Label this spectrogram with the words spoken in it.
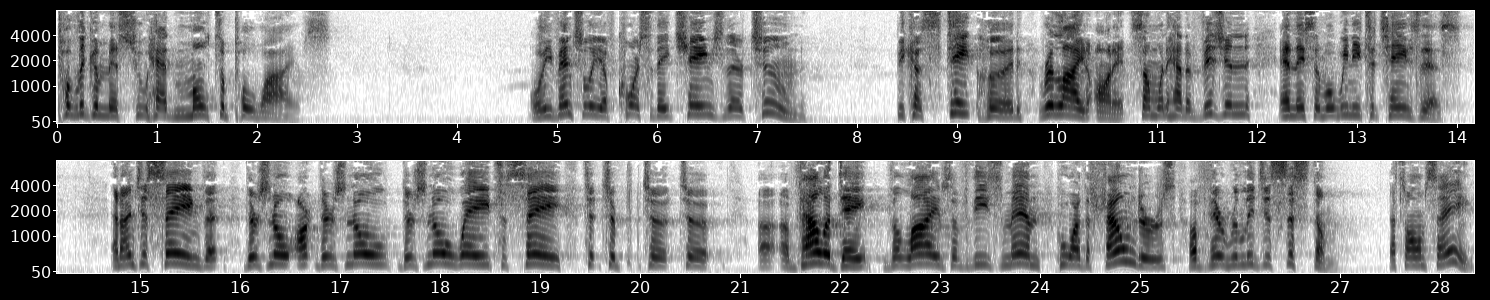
polygamists who had multiple wives. Well, eventually, of course, they changed their tune because statehood relied on it. Someone had a vision and they said, well, we need to change this. And I'm just saying that there's no, there's no, there's no way to say, to, to, to, to uh, uh, validate the lives of these men who are the founders of their religious system. That's all I'm saying.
